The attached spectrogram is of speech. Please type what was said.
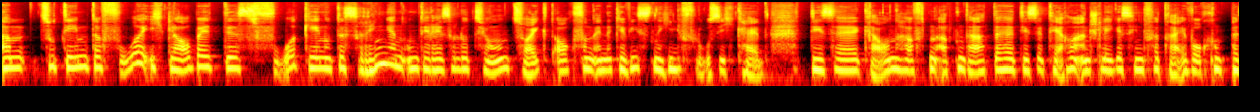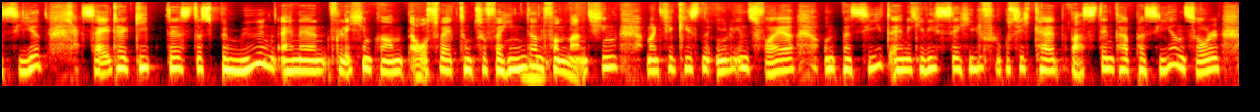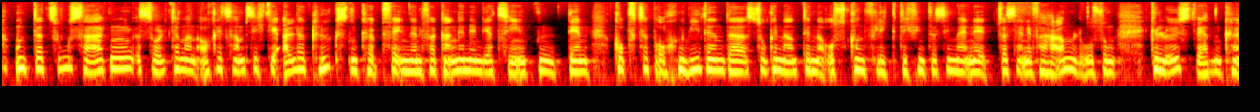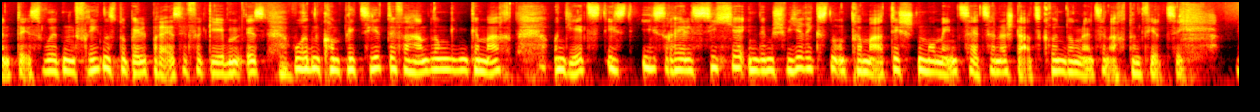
Ähm, zudem davor, ich glaube, das Vorgehen und das Ringen um die Resolution zeugt auch von einer gewissen Hilflosigkeit. Diese grauenhaften Attentate, diese Terroranschläge sind vor drei Wochen passiert. Seither gibt es das Bemühen, eine Flächenbrandausweitung zu verhindern von manchen. Manche gießen Öl ins Feuer und man sieht eine gewisse Hilflosigkeit, was denn da passieren soll. Und dazu sagen sollte man auch, jetzt haben sich die allerklügsten Köpfe in den vergangenen Jahrzehnten den Kopf zerbrochen, wie denn der sogenannte Nahostkonflikt, ich finde das immer eine, etwas eine Verharmlosung, gelöst werden könnte. Es wurden Friedensnobelpreise vergeben, es wurden komplizierte Verhandlungen gemacht. Und jetzt ist Israel sicher in dem schwierigsten und dramatischsten Moment seit seiner Staatsgründung 1948.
